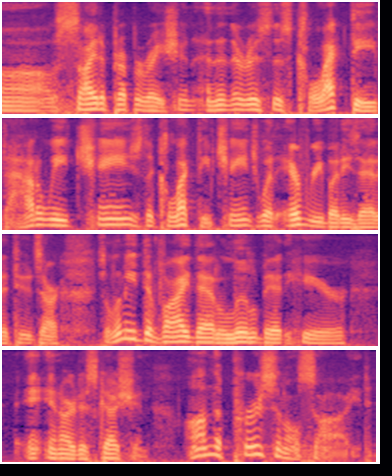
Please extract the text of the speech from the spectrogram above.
uh, side of preparation, and then there is this collective. How do we change the collective, change what everybody's attitudes are? So let me divide that a little bit here in, in our discussion. On the personal side,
